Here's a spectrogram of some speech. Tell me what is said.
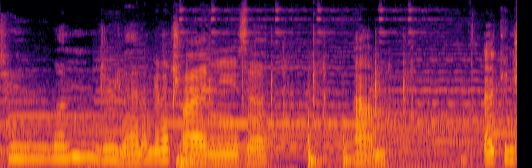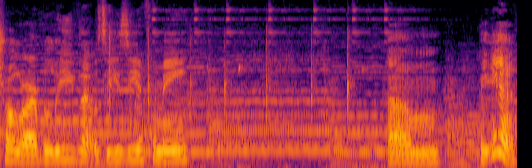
to Wonderland? I'm gonna try and use a um a controller. I believe that was easier for me. Um, but yeah.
